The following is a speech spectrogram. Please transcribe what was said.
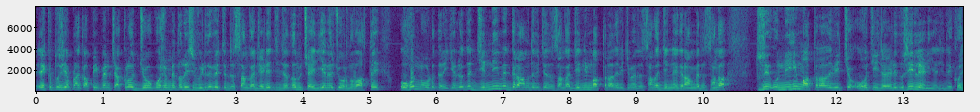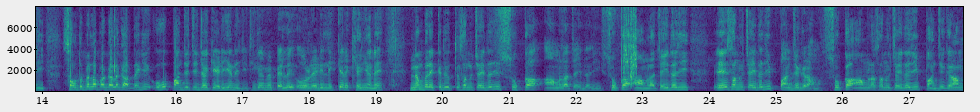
ਇੱਕ ਤੁਸੀਂ ਆਪਣਾ ਕਾਪੀ, ਪੈਨ ਚੱਕ ਲਓ। ਜੋ ਕੁਝ ਮੈਂ ਤੁਹਾਨੂੰ ਇਸ ਵੀਡੀਓ ਦੇ ਵਿੱਚ ਦੱਸਾਂਗਾ, ਜਿਹੜੀਆਂ ਚੀਜ਼ਾਂ ਤੁਹਾਨੂੰ ਚਾਹੀਦੀਆਂ ਨੇ ਉਹ ਚੂਰਨ ਵਾਸਤੇ, ਉਹ ਨੋਟ ਕਰੀ ਚੱਲਿਓ। ਤੇ ਜਿੰਨੀ ਮੈਂ ਗ੍ਰਾਮ ਦੇ ਵਿੱਚ ਦੱਸਾਂਗਾ, ਜਿੰਨੀ ਮਾਤਰਾ ਦੇ ਵਿੱਚ ਮੈਂ ਦੱਸਾਂਗਾ, ਜਿੰਨੇ ਗ੍ਰਾਮ ਮੈਂ ਦੱਸਾਂਗਾ ਤੁਸੀਂ ਉਨੀ ਹੀ ਮਾਤਰਾ ਦੇ ਵਿੱਚ ਉਹ ਚੀਜ਼ਾਂ ਜਿਹੜੀ ਤੁਸੀਂ ਲੈਣੀ ਹੈ ਜੀ। ਦੇਖੋ ਜੀ, ਸਭ ਤੋਂ ਪਹਿਲਾਂ ਆਪਾਂ ਗੱਲ ਕਰਦੇ ਹਾਂ ਕਿ ਉਹ ਪੰਜ ਚੀਜ਼ਾਂ ਕਿਹੜੀਆਂ ਨੇ ਜੀ, ਠੀਕ ਹੈ? ਮੈਂ ਪਹਿਲਾਂ ਹੀ ਆਲਰੇਡੀ ਲਿਖ ਕੇ ਰੱਖੀਆਂ ਹੋਈਆਂ ਨੇ। ਨੰਬਰ 1 ਦੇ ਉੱਤੇ ਸਾਨੂੰ ਚਾਹੀਦਾ ਜੀ, ਸੁੱਕਾ ਆਮਲਾ ਚਾਹੀਦਾ ਜੀ, ਸੁੱਕਾ ਆਮਲਾ ਚਾਹੀਦਾ ਜੀ। ਇਹ ਸਾਨੂੰ ਚਾਹੀਦਾ ਜੀ 5 ਗ੍ਰਾਮ। ਸੁੱਕਾ ਆਮਲਾ ਸਾਨੂੰ ਚਾਹੀਦਾ ਜੀ 5 ਗ੍ਰਾਮ।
